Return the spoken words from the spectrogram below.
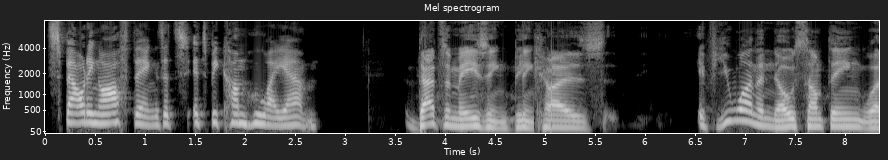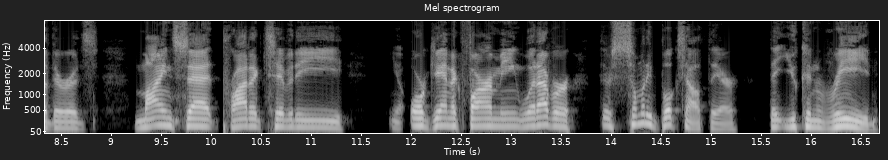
spouting off things. It's it's become who I am. That's amazing because if you want to know something whether it's mindset, productivity, you know, organic farming, whatever. There's so many books out there that you can read,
